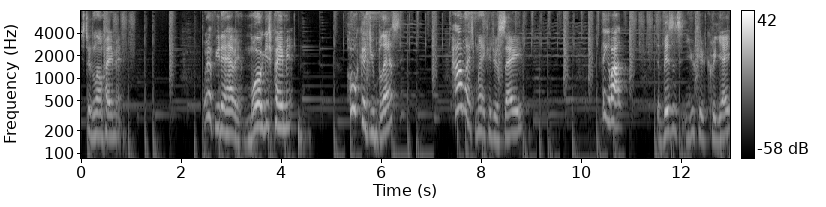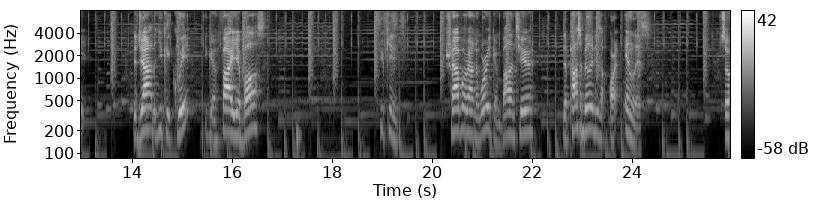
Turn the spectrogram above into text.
student loan payment. What if you didn't have a mortgage payment? Who could you bless? How much money could you save? Think about the business you could create, the job that you could quit. You can fire your boss. You can travel around the world. You can volunteer. The possibilities are endless. So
